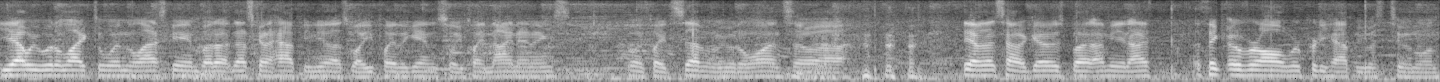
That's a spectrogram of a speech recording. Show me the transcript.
Yeah, we would have liked to win the last game, but uh, that's going to happen. You know, that's why you play the game. So you play nine innings. We only played seven, we would have won. So uh, yeah, that's how it goes. But I mean, I, I think overall we're pretty happy with two and one.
